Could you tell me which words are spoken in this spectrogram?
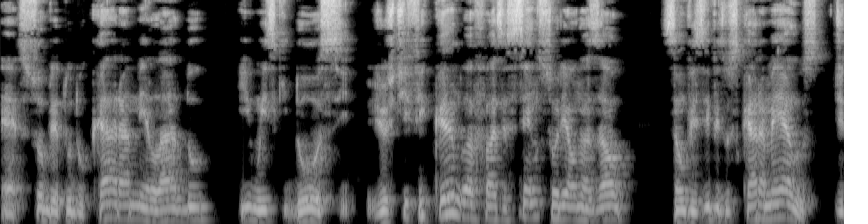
é, sobretudo, caramelado e um whisky doce. Justificando a fase sensorial nasal, são visíveis os caramelos de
